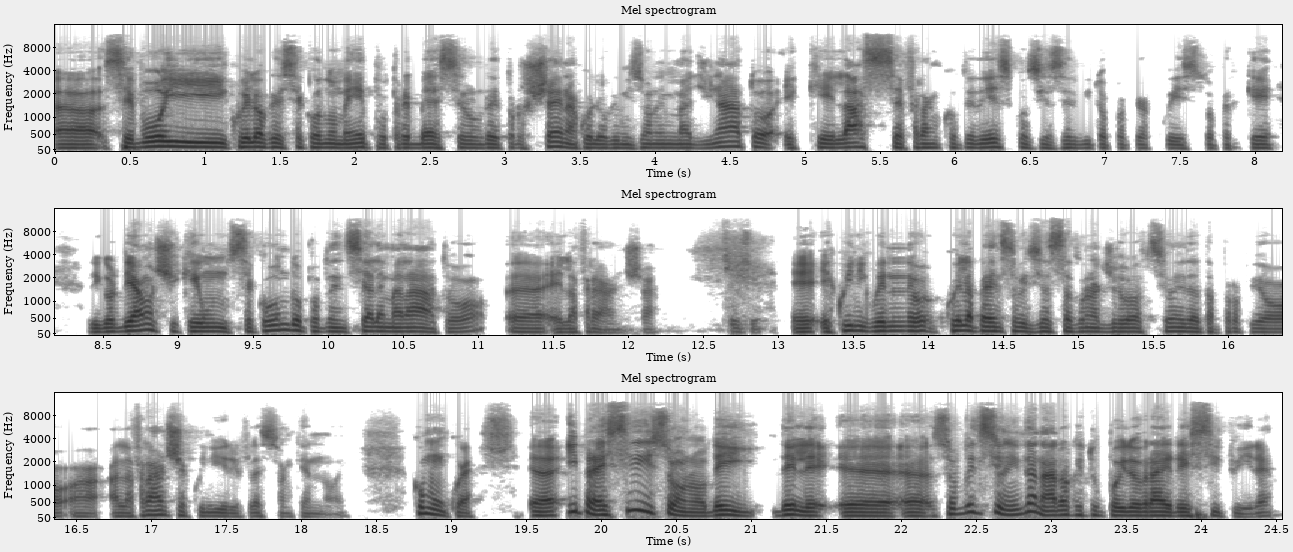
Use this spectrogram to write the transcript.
Uh, se voi, quello che secondo me potrebbe essere un retroscena, quello che mi sono immaginato è che l'asse franco-tedesco sia servito proprio a questo, perché ricordiamoci che un secondo potenziale malato uh, è la Francia. Sì, sì. E, e, quindi quello, quella penso che sia stata un'agevolazione data proprio a, alla Francia e quindi riflesso anche a noi. Comunque, uh, i prestiti sono dei, delle sovvenzioni di denaro che tu poi dovrai restituire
